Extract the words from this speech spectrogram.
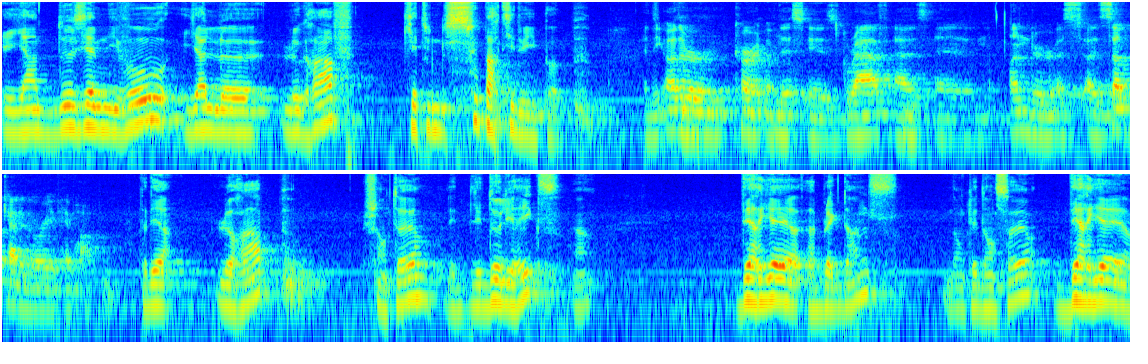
Et il y a un deuxième niveau, il y a le, le graphe qui est une sous-partie du hip-hop. And the other current of this is graph as an under a, a subcategory of hip hop. C'est-à-dire le rap, chanteur, les, les deux lyrics, hein, derrière la breakdance, donc les danseurs, derrière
